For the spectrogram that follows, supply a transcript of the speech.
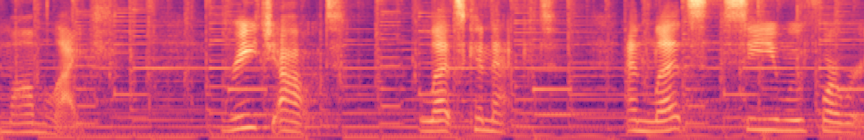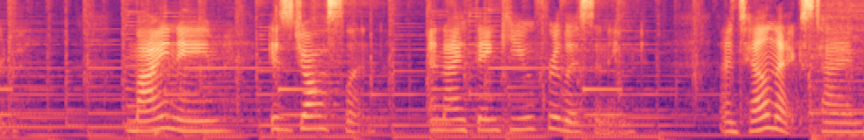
mom life. Reach out, let's connect, and let's see you move forward. My name is Jocelyn, and I thank you for listening. Until next time,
